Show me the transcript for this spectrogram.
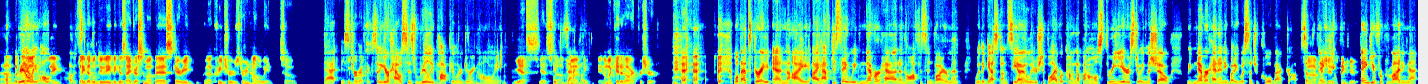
Uh, but really, all play, play, double duty because I dress them up as scary uh, creatures during Halloween. So that is terrific. So your house is really popular during Halloween. Yes, yes, exactly. Uh, I'm, a, I'm a kid at heart for sure. well, that's great. And I, I have to say, we've never had an office environment with a guest on CIO mm-hmm. Leadership Live. We're coming up on almost three years doing the show. We've never had anybody with such a cool backdrop. So thank you. It. Thank you. Thank you for providing that.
